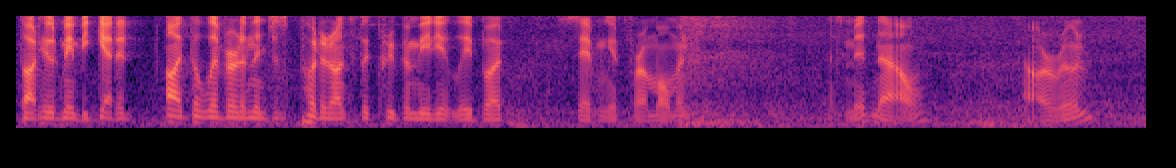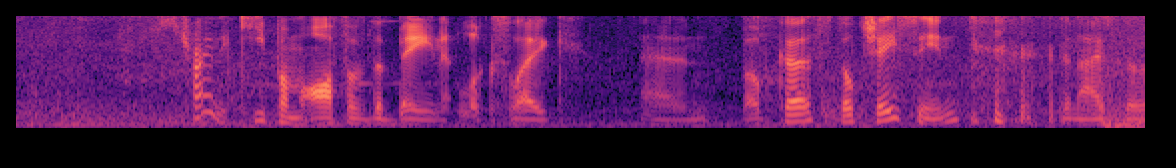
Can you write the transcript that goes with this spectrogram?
Thought he would maybe get it uh, delivered and then just put it onto the creep immediately, but saving it for a moment. That's mid now. Tower rune. Just trying to keep him off of the Bane, it looks like. And BoBoKa still chasing. Denies the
